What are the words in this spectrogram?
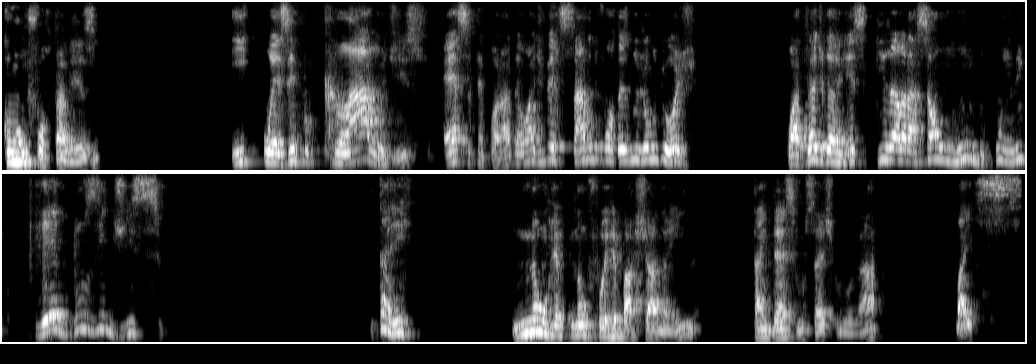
Com o Fortaleza, e o exemplo claro disso, essa temporada, é o adversário do Fortaleza no jogo de hoje. O Atlético Goianiense quis abraçar o mundo com um elenco reduzidíssimo. E tá aí. Não, não foi rebaixado ainda. Tá em 17 lugar. Mas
